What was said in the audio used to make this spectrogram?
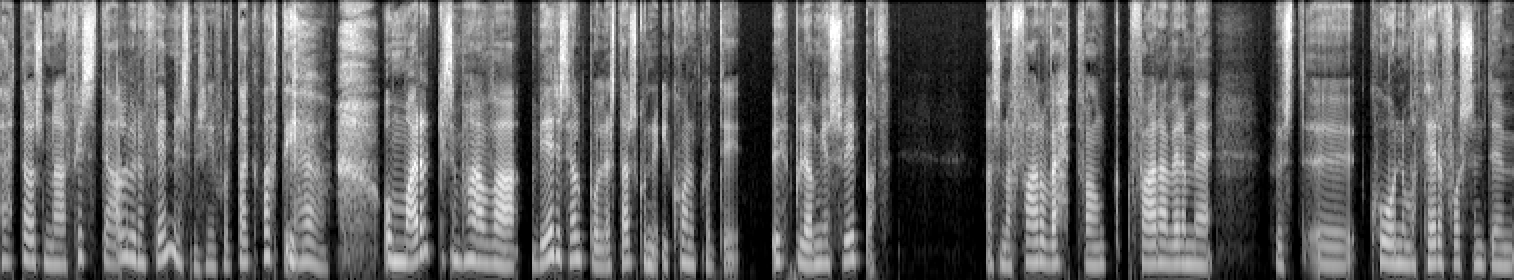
þetta var svona fyrsti alvörum feminismi sem ég fór að taka þátt í Já. og margi sem hafa verið sjálfbólega starfskonur í konungkvöndi upplega mjög svipað að svona fara á vettfang, fara að vera með veist, uh, konum og þeirra fórsendum,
